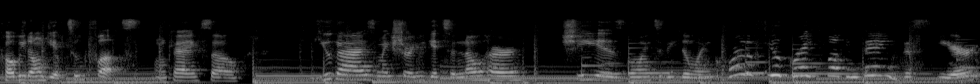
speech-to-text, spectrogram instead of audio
Kobe don't give two fucks. Okay, so you guys make sure you get to know her. She is going to be doing quite a few great fucking things this year,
